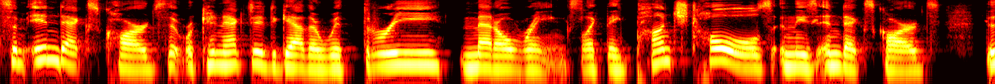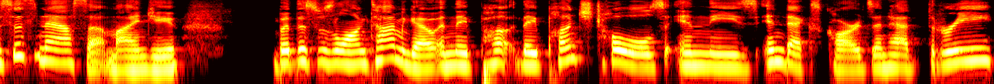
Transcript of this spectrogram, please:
some index cards that were connected together with three metal rings. Like they punched holes in these index cards. This is NASA, mind you, but this was a long time ago. And they pu- they punched holes in these index cards and had three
